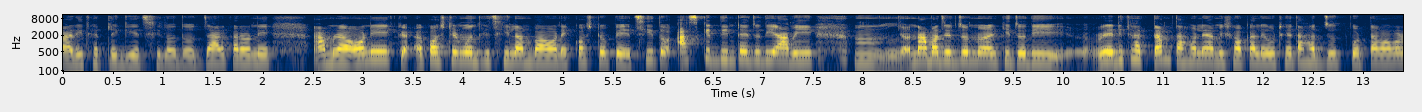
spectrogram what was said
মারি থেতলে গিয়েছিল। তো যার কারণে আমরা অনেক কষ্টের মধ্যে ছিলাম বা অনেক কষ্ট পেয়েছি। তো আজকের দিনটায় যদি আমি নামাজের জন্য আর কি যদি রেডি থাকতাম, তাহলে আমি সকালে উঠে জুত পড়তাম। আমার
